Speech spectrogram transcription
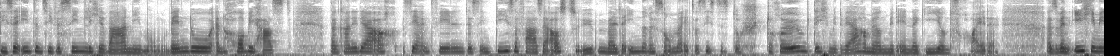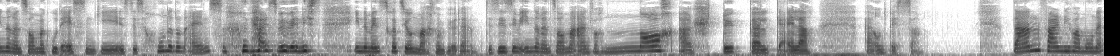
diese intensive sinnliche Wahrnehmung. Wenn du ein Hobby hast, dann kann ich dir auch sehr empfehlen, das in dieser Phase auszuüben, weil der innere Sommer etwas ist, das durchströmt dich mit Wärme und mit Energie und Freude. Also wenn ich im inneren Sommer gut essen gehe, ist es 101, als wenn ich es in der Menstruation machen würde. Das ist im inneren Sommer einfach noch ein Stück geiler äh, und besser. Dann fallen die Hormone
